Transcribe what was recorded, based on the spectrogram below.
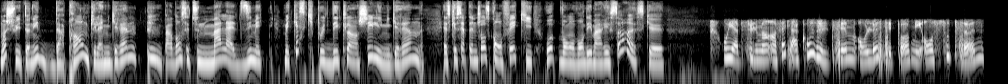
Moi, je suis étonnée d'apprendre que la migraine, pardon, c'est une maladie. Mais, qu'est-ce qui peut déclencher les migraines? Est-ce que certaines choses qu'on fait qui vont, vont démarrer ça? Est-ce que. Oui, absolument. En fait, la cause ultime, on le sait pas, mais on soupçonne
